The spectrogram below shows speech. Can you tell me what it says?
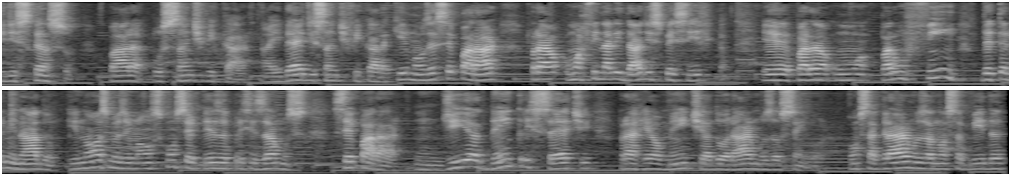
de descanso para o santificar. A ideia de santificar aqui, irmãos, é separar para uma finalidade específica, é, para, uma, para um fim determinado. E nós, meus irmãos, com certeza precisamos separar um dia dentre sete para realmente adorarmos ao Senhor, consagrarmos a nossa vida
